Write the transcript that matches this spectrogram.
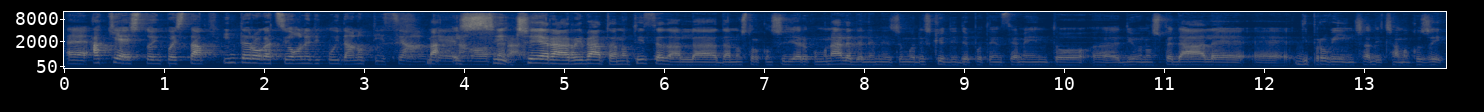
eh, ha chiesto in questa interrogazione di cui dà notizia anche Ma, la nuova Sì, c'era arrivata notizia dal, dal, nostro consigliere comunale dell'ennesimo rischio di depotenziamento eh, di un ospedale eh, di provincia, diciamo così.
